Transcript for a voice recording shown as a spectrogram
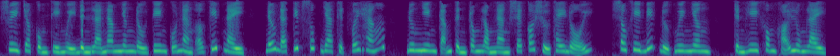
suy cho cùng thì Ngụy Đình là nam nhân đầu tiên của nàng ở kiếp này, nếu đã tiếp xúc da thịt với hắn, đương nhiên cảm tình trong lòng nàng sẽ có sự thay đổi, sau khi biết được nguyên nhân, Trình Hy không khỏi lung lay,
